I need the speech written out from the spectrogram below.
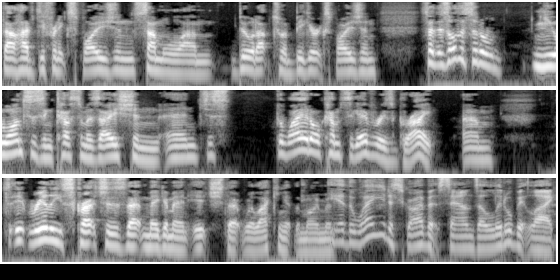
they'll have different explosions. Some will um, build up to a bigger explosion. So there's all this little nuances and customization, and just the way it all comes together is great. Um, it really scratches that Mega Man itch that we're lacking at the moment. Yeah, the way you describe it sounds a little bit like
